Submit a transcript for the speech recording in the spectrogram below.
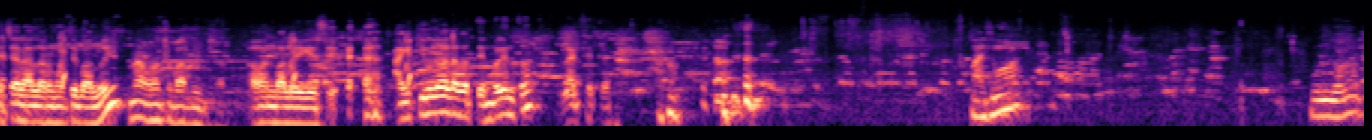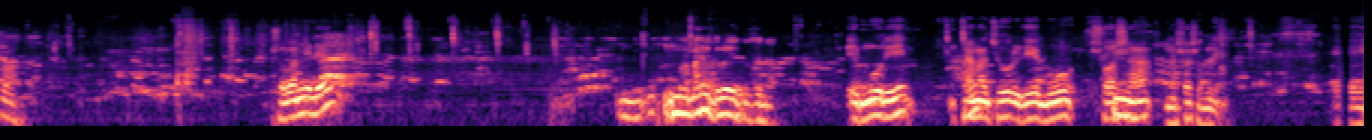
এছাড়া আল্লাহর মতে ভালোই। না হয়তো বাদ দিন আওয়ান ভালো হয়ে গেছে। আগে কি বলে ভালো করতেন? বলেন তো লাইভ থেকে তো সবাই মিলে? এই মুড়ি চানাচুর লেবু শসা না শসা বলি। এই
